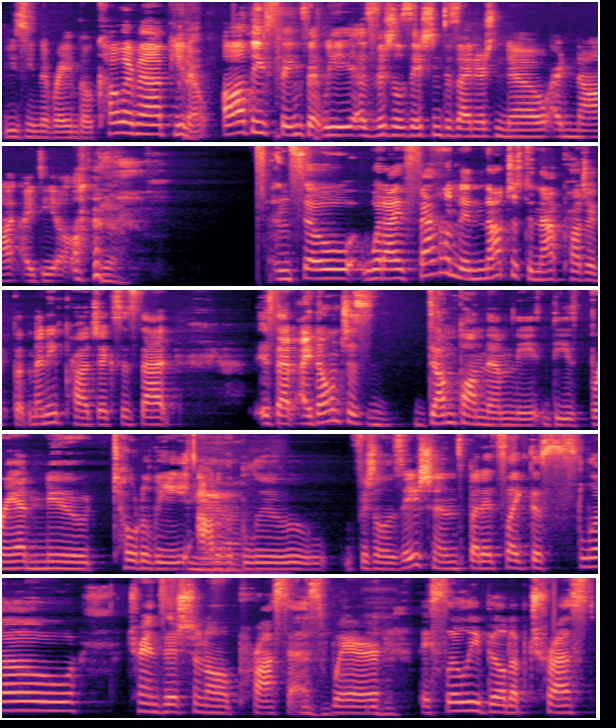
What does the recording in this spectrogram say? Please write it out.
using the rainbow color map. You know, all these things that we as visualization designers know are not ideal. Yeah. and so what I found, and not just in that project, but many projects, is that is that I don't just dump on them the, these brand new, totally yeah. out of the blue visualizations, but it's like this slow transitional process mm-hmm. where mm-hmm. they slowly build up trust.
